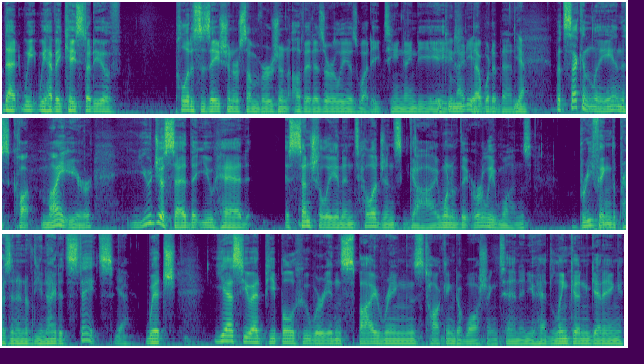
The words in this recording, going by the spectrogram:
that we, we have a case study of politicization or some version of it as early as what 1898, 1898. that would have been yeah but secondly and this caught my ear you just said that you had essentially an intelligence guy one of the early ones briefing the president of the united states yeah which yes you had people who were in spy rings talking to washington and you had lincoln getting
